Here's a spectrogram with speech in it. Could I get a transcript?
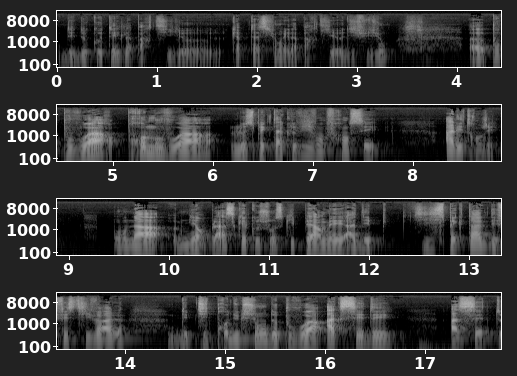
des deux côtés, la partie euh, captation et la partie euh, diffusion, euh, pour pouvoir promouvoir le spectacle vivant français à l'étranger. On a mis en place quelque chose qui permet à des petits spectacles, des festivals, des petites productions de pouvoir accéder à cette,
